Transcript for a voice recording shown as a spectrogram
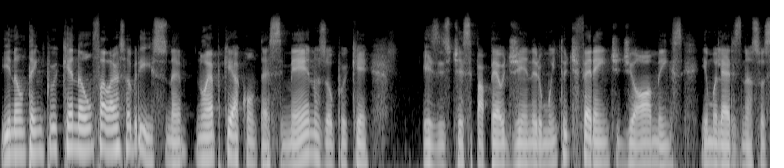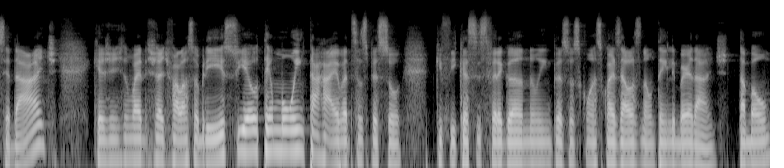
E não tem por que não falar sobre isso, né? Não é porque acontece menos ou porque existe esse papel de gênero muito diferente de homens e mulheres na sociedade que a gente não vai deixar de falar sobre isso. E eu tenho muita raiva dessas pessoas que ficam se esfregando em pessoas com as quais elas não têm liberdade, tá bom?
